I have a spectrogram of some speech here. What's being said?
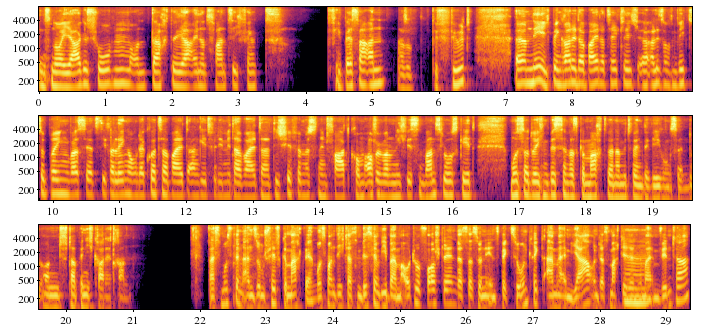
ins neue Jahr geschoben und dachte, ja, 21 fängt viel besser an. Also gefühlt. Ähm, nee, ich bin gerade dabei, tatsächlich äh, alles auf den Weg zu bringen, was jetzt die Verlängerung der Kurzarbeit angeht für die Mitarbeiter. Die Schiffe müssen in Fahrt kommen, auch wenn wir noch nicht wissen, wann es losgeht, muss dadurch ein bisschen was gemacht werden, damit wir in Bewegung sind. Und da bin ich gerade dran. Was muss denn an so einem Schiff gemacht werden? Muss man sich das ein bisschen wie beim Auto vorstellen, dass das so eine Inspektion kriegt, einmal im Jahr und das macht ihr mhm. dann immer im Winter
